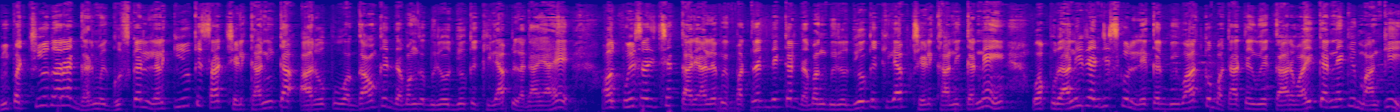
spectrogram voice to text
विपक्षियों द्वारा घर में घुसकर लड़कियों के साथ छेड़खानी का आरोप वह गाँव के दबंग विरोधियों के खिलाफ लगाया है और पुलिस अधीक्षक कार्यालय में पत्रक देकर दबंग विरोधियों के खिलाफ छेड़खानी करने व पुरानी रंजिश को लेकर विवाद को बताते हुए कार्रवाई करने की मांग की।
